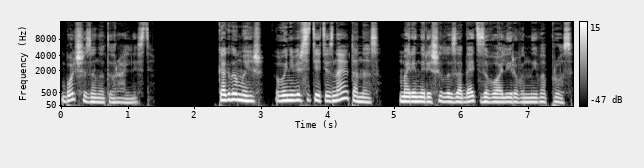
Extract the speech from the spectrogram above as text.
больше за натуральность. «Как думаешь, в университете знают о нас?» Марина решила задать завуалированный вопрос.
